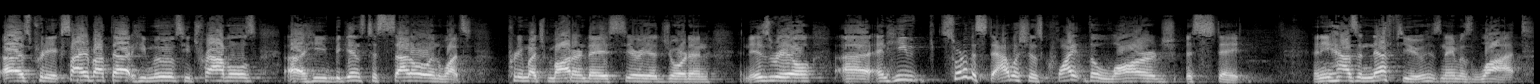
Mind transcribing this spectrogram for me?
uh, is pretty excited about that. He moves, he travels, uh, he begins to settle in what's pretty much modern day Syria, Jordan, and Israel, uh, and he sort of establishes quite the large estate. And he has a nephew, his name is Lot.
